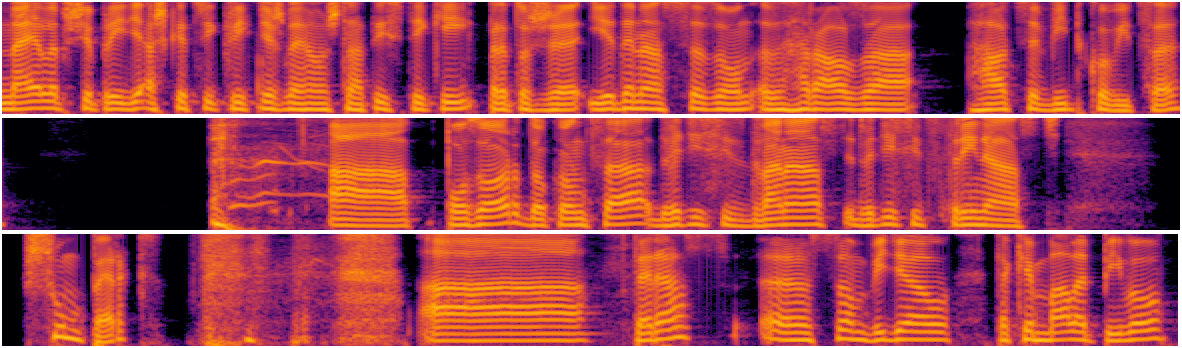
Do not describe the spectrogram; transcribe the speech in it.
najlepšie príde, až keď si klikneš na jeho štatistiky, pretože 11 sezón hral za HC Vítkovice. A pozor, dokonca 2012-2013 Šumperk. A teraz uh, som videl také malé pivo,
